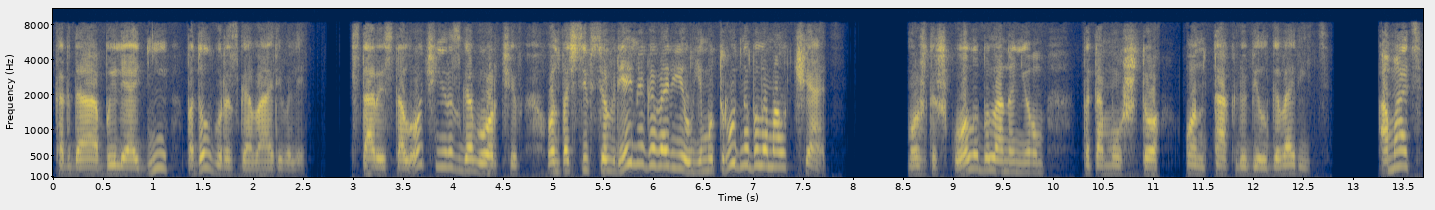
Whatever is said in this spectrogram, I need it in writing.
когда были одни, подолгу разговаривали. Старый стал очень разговорчив, он почти все время говорил, ему трудно было молчать. Может, и школа была на нем, потому что он так любил говорить. А мать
